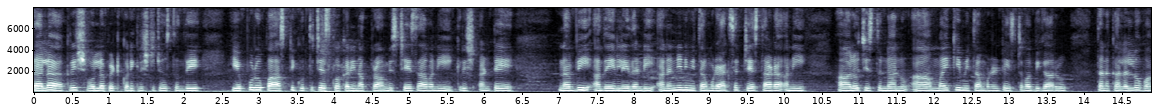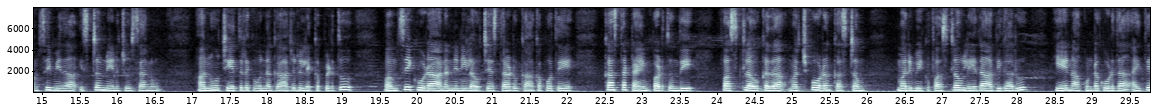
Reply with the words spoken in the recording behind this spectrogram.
తల క్రిష్ ఒళ్ళో పెట్టుకొని క్రిష్ని చూస్తుంది. ఎప్పుడు పాస్ట్ని గుర్తు చేసుకోకని నాకు ప్రామిస్ చేశావని క్రిష్ అంటే నవ్వి అదేం లేదండి అనన్యని మీ తమ్ముడు యాక్సెప్ట్ చేస్తాడా? అని ఆలోచిస్తున్నాను. ఆ అమ్మాయికి మీ తమ్ముడంటే ఇష్టం అబ్బి గారు. తన కళల్లో వంశీ మీద ఇష్టం నేను చూశాను. అను చేతులకు ఉన్న గాజులు లెక్క పెడుతూ వంశీ కూడా అనన్యని లవ్ చేస్తాడు. కాకపోతే కాస్త టైం పడుతుంది. ఫస్ట్ లవ్ కదా మర్చిపోవడం కష్టం. మరి మీకు ఫస్ట్ లవ్ లేదా అభి గారు? ఏ నాకు ఉండకూడదా అయితే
